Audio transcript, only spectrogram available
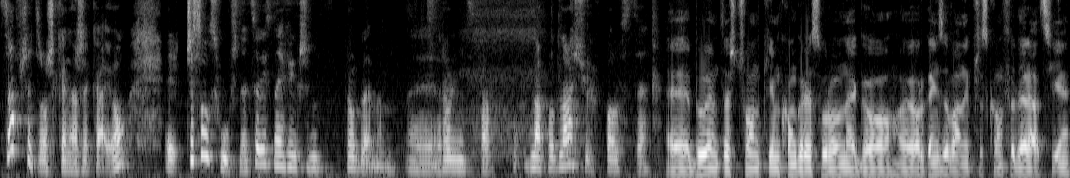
zawsze troszkę narzekają? Y, Czy są słuszne? Co jest największym problemem y, rolnictwa na Podlasiu, w Polsce? E, Byłem też członkiem Kongresu Rolnego e, organizowanych przez Konfederację.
